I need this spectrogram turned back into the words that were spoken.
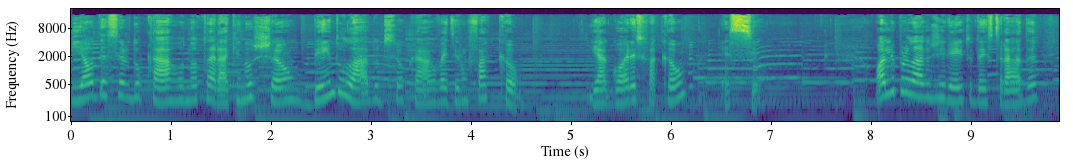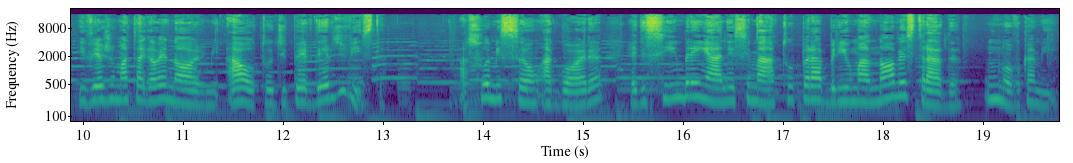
e ao descer do carro notará que no chão, bem do lado do seu carro, vai ter um facão. E agora esse facão é seu. Olhe para o lado direito da estrada e veja um matagal enorme, alto, de perder de vista. A sua missão agora é de se embrenhar nesse mato para abrir uma nova estrada, um novo caminho.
